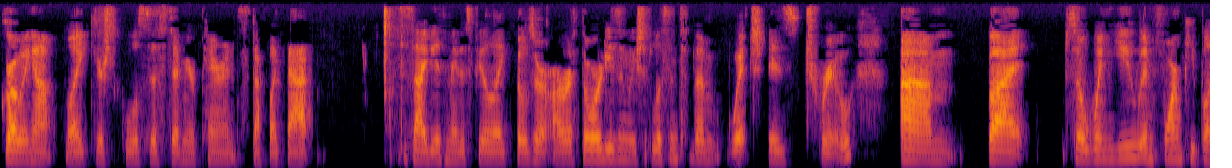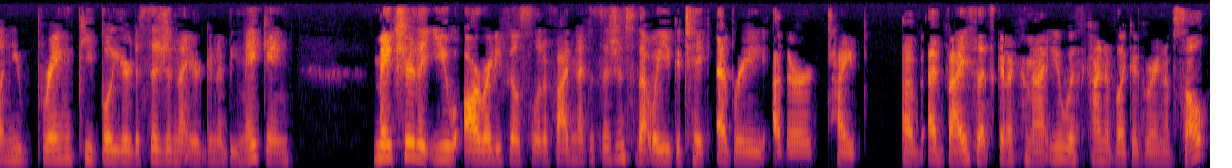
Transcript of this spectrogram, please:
growing up, like your school system, your parents, stuff like that society has made us feel like those are our authorities and we should listen to them, which is true. Um, but so when you inform people and you bring people your decision that you're going to be making, make sure that you already feel solidified in that decision so that way you could take every other type of advice that's going to come at you with kind of like a grain of salt.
